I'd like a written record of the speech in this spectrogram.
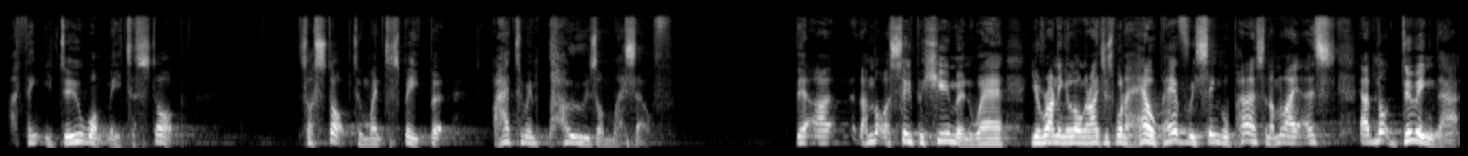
I think you do want me to stop. So I stopped and went to speak, but I had to impose on myself. I'm not a superhuman where you're running along and I just want to help every single person. I'm like, I'm not doing that.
